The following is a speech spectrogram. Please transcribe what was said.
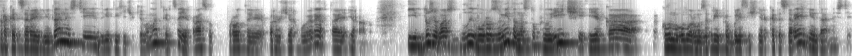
ракет середньої дальності 2000 кілометрів це якраз от проти в першу чергу РФ та Ірану. І дуже важливо розуміти наступну річ, яка, коли ми говоримо взагалі про балістичні ракети середньої дальності,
